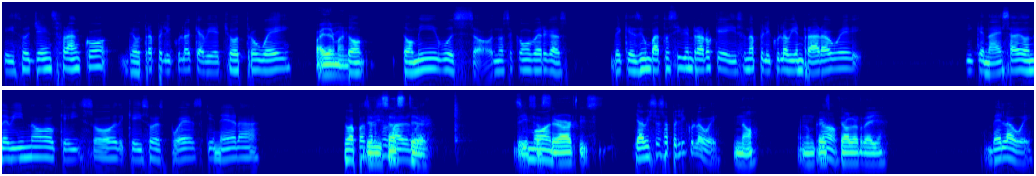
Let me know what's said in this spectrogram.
que hizo James Franco de otra película que había hecho otro güey, Spider-Man. Tom- Tommy Wiseau, no sé cómo vergas, de que es de un vato así bien raro que hizo una película bien rara, güey, y que nadie sabe dónde vino, qué hizo, de qué hizo después, quién era. Te va a The pasar madres, güey. Disaster. The Simón. Disaster Artist. ¿Ya viste esa película, güey? No. Nunca he No. escuchado hablar de ella. Vela, güey.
